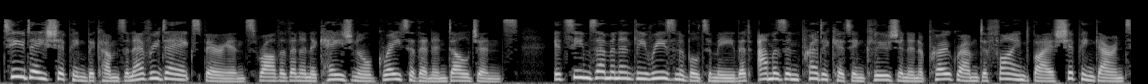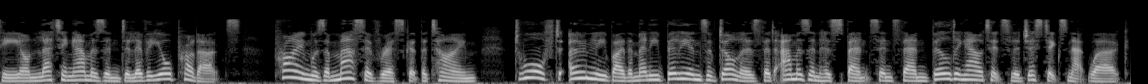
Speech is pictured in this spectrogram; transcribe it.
Two day shipping becomes an everyday experience rather than an occasional greater than indulgence. It seems eminently reasonable to me that Amazon predicate inclusion in a program defined by a shipping guarantee on letting Amazon deliver your products. Prime was a massive risk at the time, dwarfed only by the many billions of dollars that Amazon has spent since then building out its logistics network.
